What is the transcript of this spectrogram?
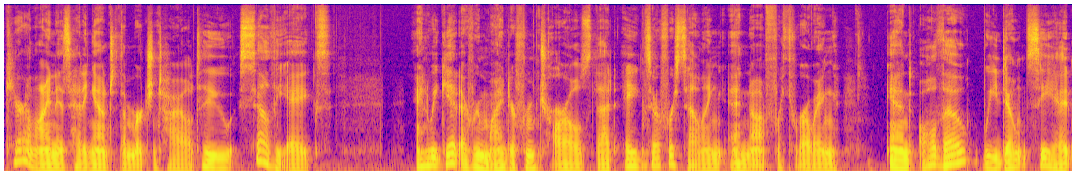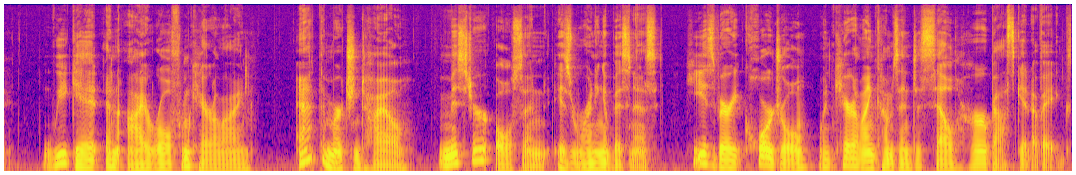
Caroline is heading out to the mercantile to sell the eggs, and we get a reminder from Charles that eggs are for selling and not for throwing. And although we don't see it, we get an eye roll from Caroline. At the mercantile, Mr. Oleson is running a business. He is very cordial when Caroline comes in to sell her basket of eggs.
